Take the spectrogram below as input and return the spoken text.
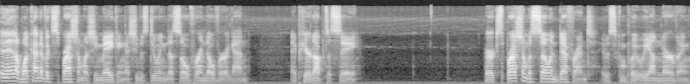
uh, what kind of expression was she making as she was doing this over and over again? I peered up to see. Her expression was so indifferent, it was completely unnerving.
